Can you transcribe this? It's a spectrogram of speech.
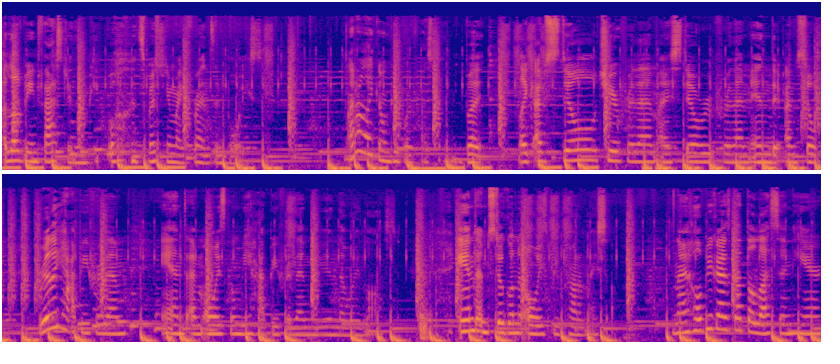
I love being faster than people, especially my friends and boys. I don't like when people are faster than me, but like I still cheer for them, I still root for them, and I'm still really happy for them, and I'm always gonna be happy for them even though I lost. And I'm still gonna always be proud of myself. And I hope you guys got the lesson here.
